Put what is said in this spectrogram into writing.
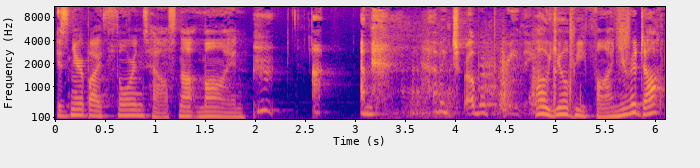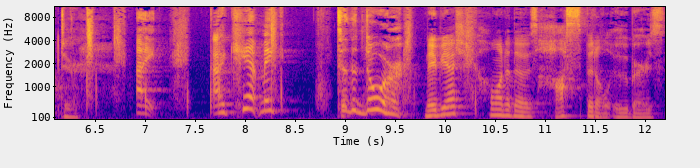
is nearby Thorn's house, not mine. I'm having trouble breathing. Oh, you'll be fine. You're a doctor. I I can't make to the door. Maybe I should call one of those hospital Ubers.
